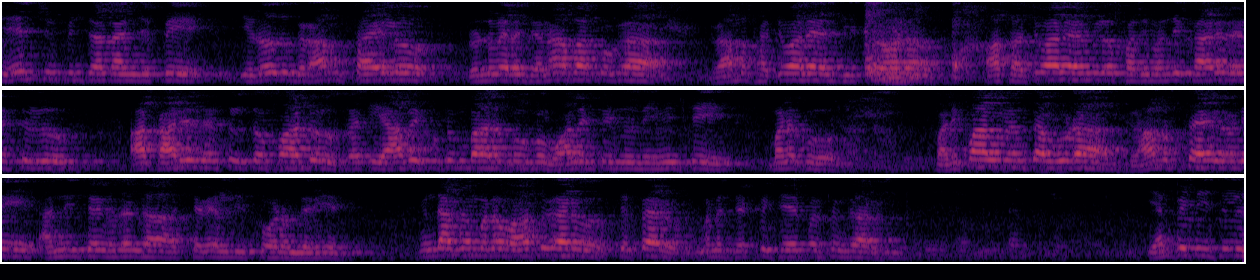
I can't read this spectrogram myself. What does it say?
చేసి చూపించాలని చెప్పి ఈరోజు గ్రామ స్థాయిలో రెండు వేల జనాభాకు ఒక గ్రామ సచివాలయాన్ని తీసుకురావడం ఆ సచివాలయంలో పది మంది కార్యదర్శులు ఆ కార్యదర్శులతో పాటు ప్రతి యాభై కుటుంబాలకు ఒక వాలంటీర్ను నియమించి మనకు పరిపాలన అంతా కూడా గ్రామ స్థాయిలోని అందించే విధంగా చర్యలు తీసుకోవడం జరిగింది. ఇందాక మన వాసు గారు చెప్పారు మన జడ్పీ చైర్పర్సన్ గారు. ఎంపీటీసీలు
